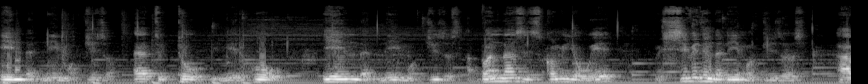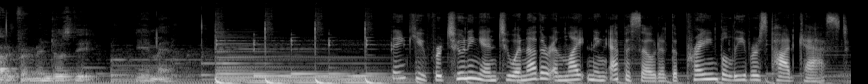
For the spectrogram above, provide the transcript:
in the name of Jesus. Head to toe be made whole in the name of Jesus. Abundance is coming your way. Receive it in the name of Jesus. Have a tremendous day. Amen. Thank you for tuning in to another enlightening episode of the Praying Believers podcast.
